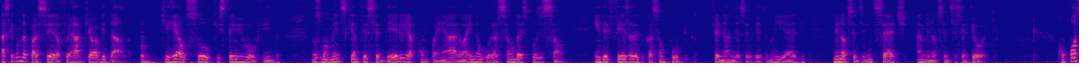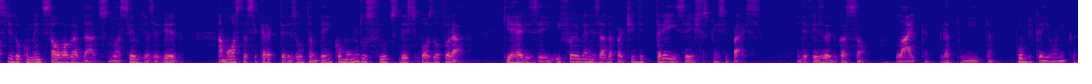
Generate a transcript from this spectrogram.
A segunda parceira foi Raquel Abdala, que realçou que esteve envolvido nos momentos que antecederam e acompanharam a inauguração da exposição em defesa da educação pública, Fernando de Azevedo no IEB, 1927 a 1968. Composta de documentos salvaguardados do acervo de Azevedo, a mostra se caracterizou também como um dos frutos deste pós-doutorado, que realizei e foi organizada a partir de três eixos principais: em defesa da educação laica, gratuita, pública e única,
